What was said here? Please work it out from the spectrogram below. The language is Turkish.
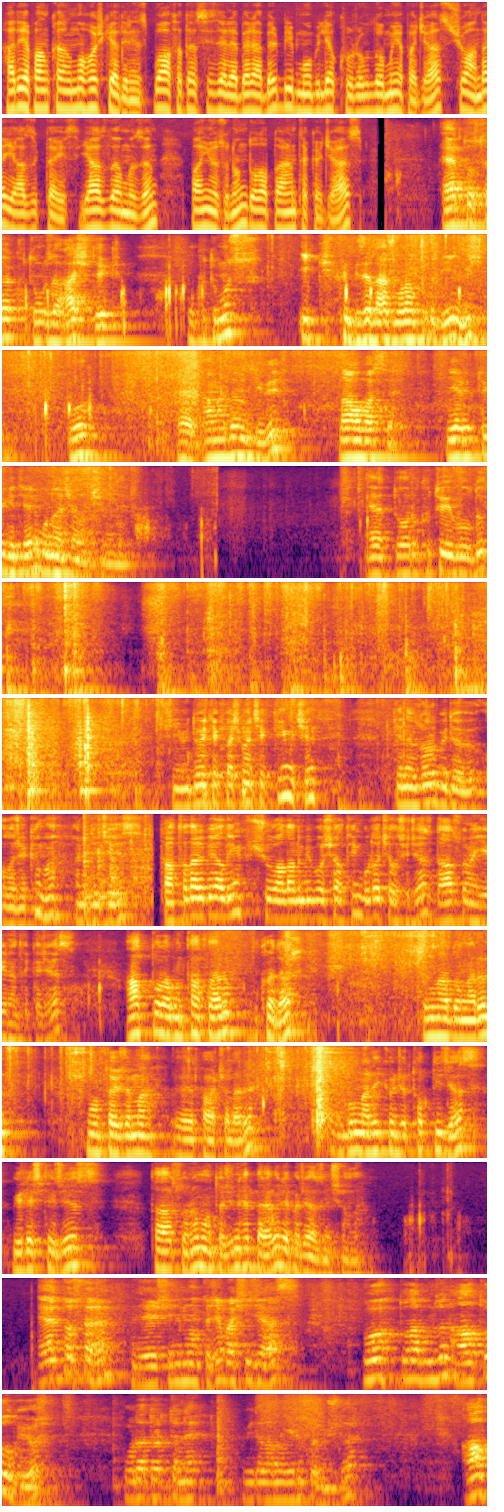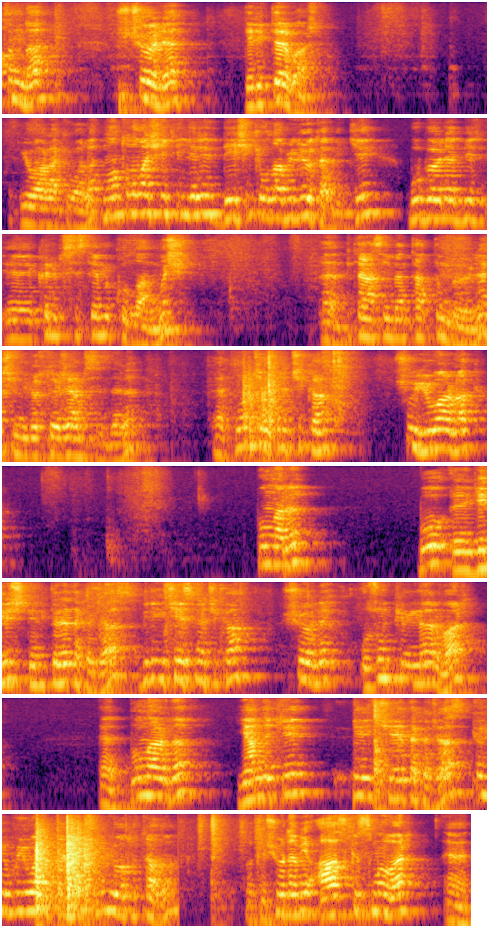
Hadi yapalım kanalıma hoş geldiniz. Bu hafta da sizlerle beraber bir mobilya kurulumu yapacağız. Şu anda yazlıktayız. Yazlığımızın banyosunun dolaplarını takacağız. Evet dostlar kutumuzu açtık. Bu kutumuz ilk bize lazım olan kutu değilmiş. Bu evet anladığınız gibi lavabası. Diğer kutuyu getirelim onu açalım şimdi. Evet doğru kutuyu bulduk. Şimdi videoyu tek başıma çektiğim için gene zor bir video olacak ama halledeceğiz. Tahtaları bir alayım. Şu alanı bir boşaltayım. Burada çalışacağız. Daha sonra yerine takacağız. Alt dolabın tahtaları bu kadar. Bunlar da onların montajlama e, parçaları. Bunları ilk önce toplayacağız. Birleştireceğiz. Daha sonra montajını hep beraber yapacağız inşallah. Evet dostlarım. e, Şimdi montaja başlayacağız. Bu dolabımızın altı oluyor. Burada dört tane vidalama yeri koymuşlar. Altında şöyle delikler var. Yuvarlak yuvarlak. Montalama şekilleri değişik olabiliyor tabii ki. Bu böyle bir e, klip sistemi kullanmış. Evet bir tanesini ben taktım böyle. Şimdi göstereceğim sizlere. Evet bunun içerisine çıkan şu yuvarlak bunları bu e, geniş deliklere takacağız. Bir de içerisine çıkan şöyle uzun pimler var. Evet bunları da yandaki şeye takacağız. Önce bu yuvarlakların hepsini bir oturtalım. Bakın şurada bir ağız kısmı var. Evet.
